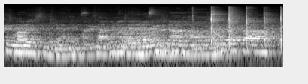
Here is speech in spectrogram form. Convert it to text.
수고 많으셨습니다. 네, 감사합니다. 잘 들었습니다. 고생하셨습니다.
